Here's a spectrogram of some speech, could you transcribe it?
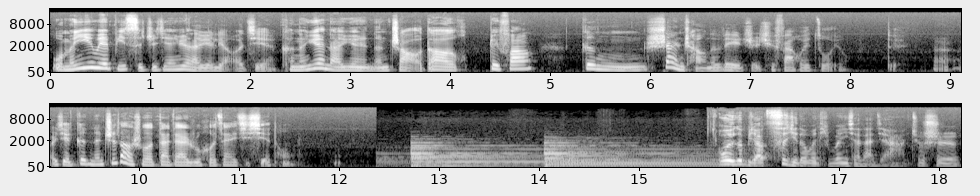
我们因为彼此之间越来越了解，可能越来越能找到对方更擅长的位置去发挥作用。对，而而且更能知道说大家如何在一起协同。我有一个比较刺激的问题问一下大家，就是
